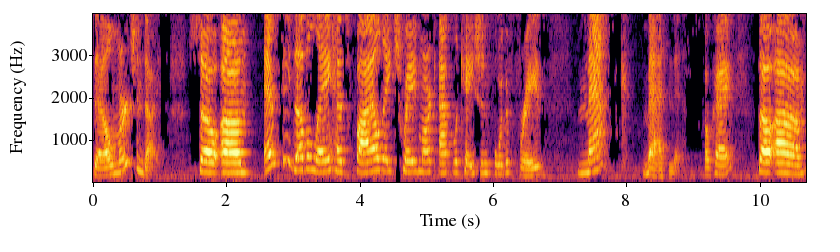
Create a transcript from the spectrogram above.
sell merchandise. So um, NCAA has filed a trademark application for the phrase mask madness. Okay. So, um,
